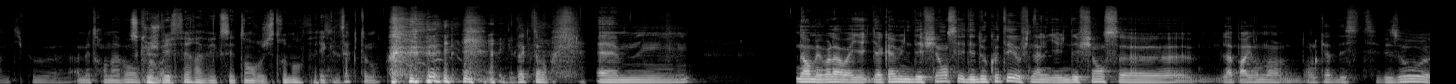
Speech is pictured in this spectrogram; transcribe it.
un petit peu euh, à mettre en avant. Ce que je vais faire avec cet enregistrement, en fait. Exactement. Exactement. Euh, non, mais voilà, il y, a quand même une défiance, et des deux côtés, au final. Il y a une défiance, euh, là, par exemple, dans, le cadre des sites Céveso,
